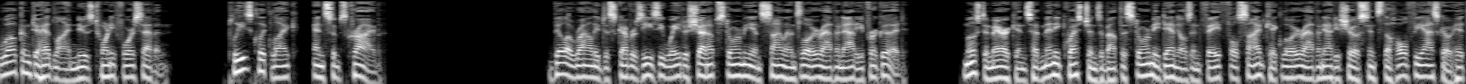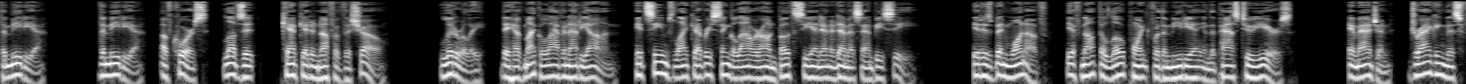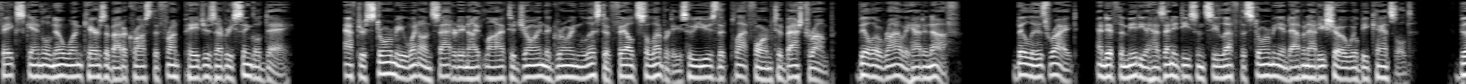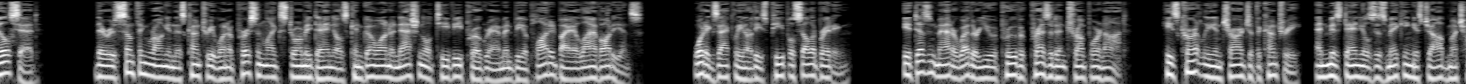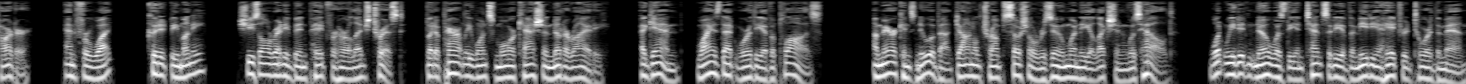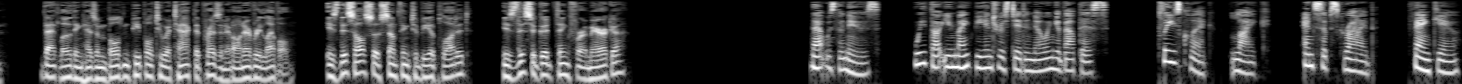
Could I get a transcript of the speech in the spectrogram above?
Welcome to Headline News 24/7. Please click like and subscribe. Bill O'Reilly discovers easy way to shut up Stormy and silence lawyer Avenatti for good. Most Americans have many questions about the Stormy Daniels and faithful sidekick lawyer Avenatti show since the whole fiasco hit the media. The media, of course, loves it, can't get enough of the show. Literally, they have Michael Avenatti on, it seems like every single hour on both CNN and MSNBC. It has been one of, if not the low point for the media in the past two years. Imagine, dragging this fake scandal no one cares about across the front pages every single day. After Stormy went on Saturday Night Live to join the growing list of failed celebrities who use that platform to bash Trump, Bill O'Reilly had enough. Bill is right, and if the media has any decency left the Stormy and Avenatti show will be cancelled. Bill said, there is something wrong in this country when a person like Stormy Daniels can go on a national TV program and be applauded by a live audience. What exactly are these people celebrating? It doesn't matter whether you approve of President Trump or not. He's currently in charge of the country, and Ms. Daniels is making his job much harder. And for what? Could it be money? She's already been paid for her alleged tryst, but apparently wants more cash and notoriety. Again, why is that worthy of applause? Americans knew about Donald Trump's social resume when the election was held. What we didn't know was the intensity of the media hatred toward the man. That loathing has emboldened people to attack the president on every level. Is this also something to be applauded? Is this a good thing for America? That was the news. We thought you might be interested in knowing about this. Please click like and subscribe. Thank you.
